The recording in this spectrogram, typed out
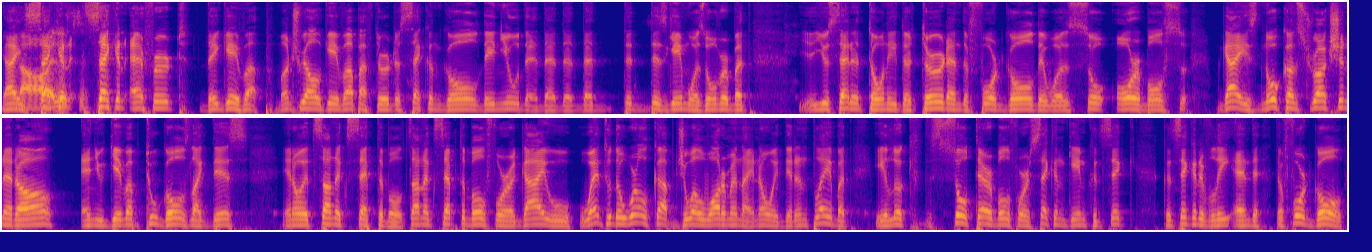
Guys, No, second second effort, they gave up. Montreal gave up after the second goal. They knew that that, that, that, that this game was over, but you said it, Tony. The third and the fourth goal, they was so horrible. So, guys, no construction at all, and you give up two goals like this. You know, it's unacceptable. It's unacceptable for a guy who went to the World Cup. Joel Waterman, I know he didn't play, but he looked so terrible for a second game consec- consecutively. And the fourth goal,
